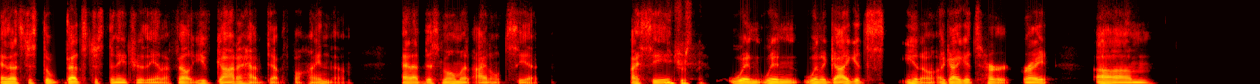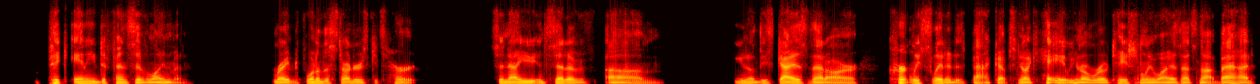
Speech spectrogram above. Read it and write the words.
and that's just the that's just the nature of the NFL. You've got to have depth behind them, and at this moment, I don't see it. I see Interesting. when when when a guy gets you know a guy gets hurt, right? Um, pick any defensive lineman, right? If one of the starters gets hurt, so now you instead of um, you know these guys that are currently slated as backups, you're like, hey, you know, rotationally wise, that's not bad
